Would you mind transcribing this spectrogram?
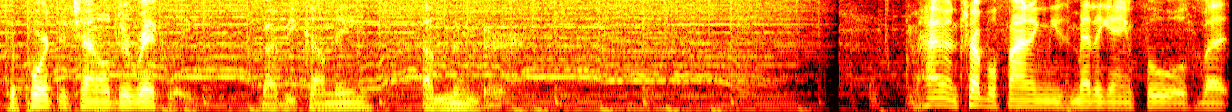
Support the channel directly by becoming a member. I'm having trouble finding these metagame fools, but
